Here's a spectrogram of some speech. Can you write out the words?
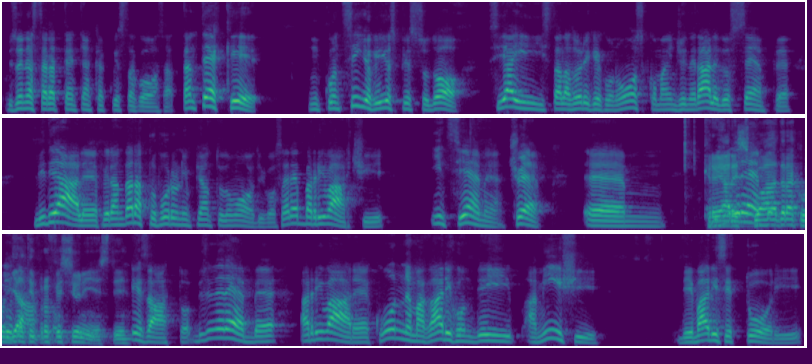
bisogna stare attenti anche a questa cosa. Tant'è che un consiglio che io spesso do sia agli installatori che conosco, ma in generale do sempre, l'ideale per andare a proporre un impianto domotico sarebbe arrivarci insieme, cioè ehm, creare squadra con esatto, gli altri esatto. professionisti. Esatto, bisognerebbe arrivare con magari con dei amici dei vari settori,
